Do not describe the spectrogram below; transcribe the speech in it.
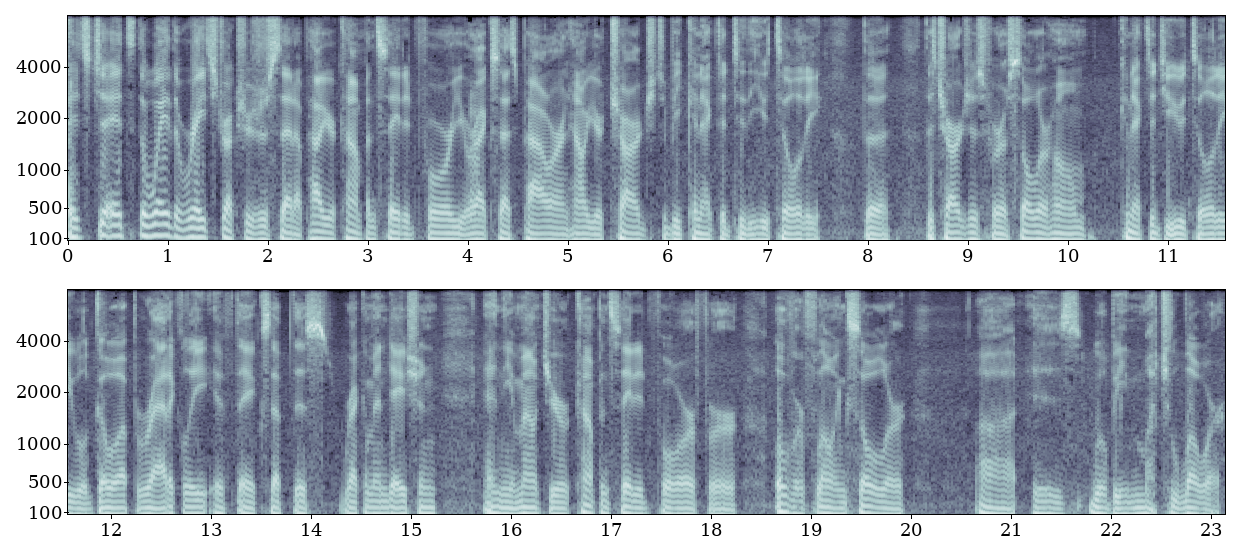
it's it's the way the rate structures are set up, how you're compensated for your excess power, and how you're charged to be connected to the utility. The the charges for a solar home connected to utility will go up radically if they accept this recommendation, and the amount you're compensated for for overflowing solar uh, is will be much lower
